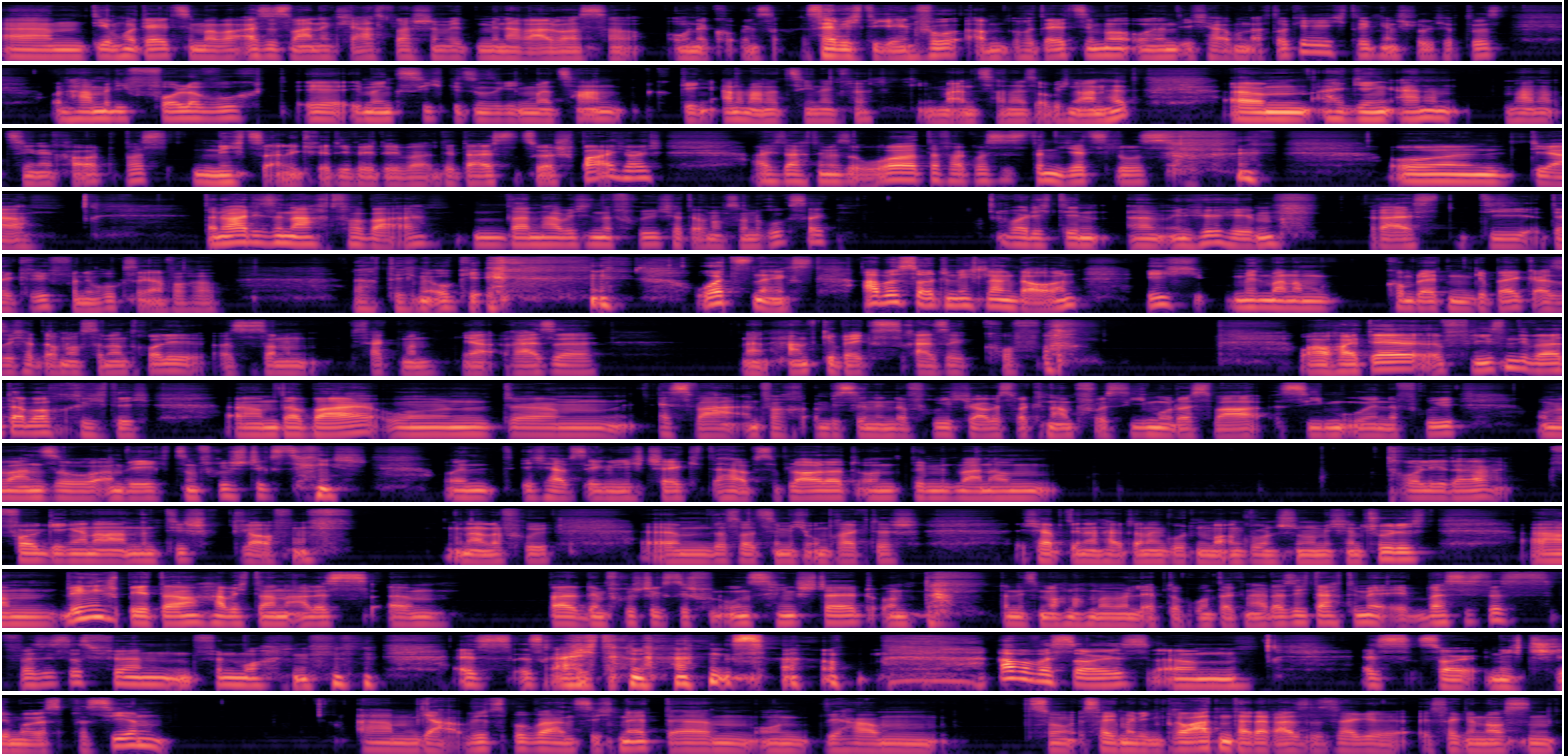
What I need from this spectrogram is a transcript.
ähm, die im Hotelzimmer war also, es war eine Glasflasche mit Mineralwasser ohne Kohlensäure. Sehr wichtige Info am Hotelzimmer und ich habe gedacht: „Okay, ich trinke einen Schluck, ich habe Durst“ und habe mir die voller Wucht, äh, in mein Gesicht beziehungsweise gegen meinen Zahn gegen einen meiner Zähne gehauen gegen meinen Zahn, als ob ich nur einen hätte, ähm, äh, gegen einen meiner Zähne gehauen, was nicht so eine kreative Idee war. Details dazu erspare ich euch, aber ich dachte mir so: „What the fuck, was ist denn jetzt los?“ Und ja, dann war diese Nacht vorbei und dann habe ich in der Früh ich hatte auch noch so einen Rucksack, wollte ich den, ähm, in Höhe heben, reißt die der Griff von dem Rucksack einfach ab. Dachte ich mir: „Okay, what's next?“ Aber es sollte nicht lang dauern. Ich mit meinem kompletten Gepäck also, ich hatte auch noch so einen Trolley, also, so 'nen, wie sagt man, ja, Reise nein, Handgepäcksreisekoffer. Wow, heute fließen die Wörter aber auch richtig, ähm, dabei und, ähm, es war einfach ein bisschen in der Früh. Ich glaube, es war knapp vor 7 oder es war 7:00 in der Früh und wir waren so am Weg zum Frühstückstisch und ich habe es irgendwie nicht gecheckt, habe so geplaudert und bin mit meinem Trolley da voll gegen einen anderen Tisch gelaufen in aller Früh. Ähm, das war ziemlich unpraktisch. Ich habe denen halt dann einen guten Morgen gewünscht und mich entschuldigt. Ähm, wenig später habe ich dann alles, ähm, bei dem Frühstückstisch von uns hingestellt und dann dann ist mir auch noch mal mein Laptop runtergeknallt. Also, ich dachte mir: „Ey, was ist das was ist das für ein für ein Morgen?“ Es es reicht langsam. Aber was soll's, ähm, es soll nichts Schlimmeres passieren. Ähm, ja, Würzburg war an sich nett, ähm, und wir haben so, sage ich mal, den privaten Teil der Reise sehr sehr genossen.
